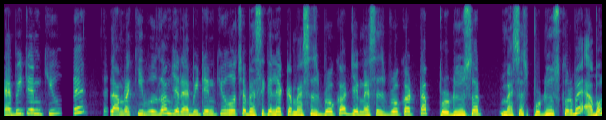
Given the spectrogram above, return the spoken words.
র্যাবিট এম কিউতে তাহলে আমরা কি বুঝলাম যে র্যাবিট এম কিউ হচ্ছে বেসিক্যালি একটা মেসেজ ব্রোকার যে মেসেজ ব্রোকারটা প্রডিউসার মেসেজ প্রডিউস করবে এবং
